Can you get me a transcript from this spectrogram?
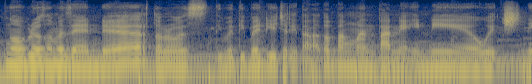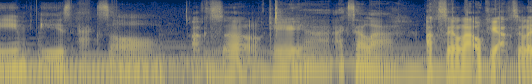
ngobrol sama Zender, terus tiba-tiba dia cerita lah tentang mantannya ini, which name is Axel. Axel, oke. Ya, Axela, Axela, oke, Axela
